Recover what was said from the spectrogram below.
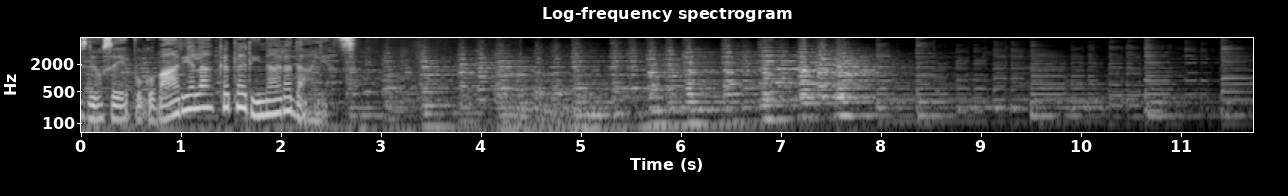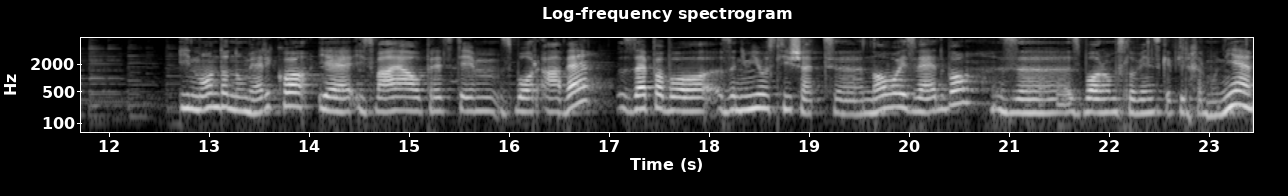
Z njo se je pogovarjala Katarina Radaljac. In Mondo Numerico je izvajal predtem zbor Ave, zdaj pa bo zanimivo slišati eh, novo izvedbo z zborom Slovenske filharmonije.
